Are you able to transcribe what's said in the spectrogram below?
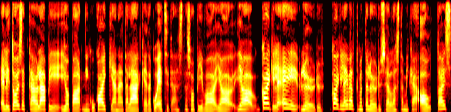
Eli toiset käy läpi jopa niin kuin kaikkia näitä lääkkeitä, kun etsitään sitä sopivaa. Ja, ja kaikille ei löydy. Kaikille ei välttämättä löydy sellaista, mikä auttaisi.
